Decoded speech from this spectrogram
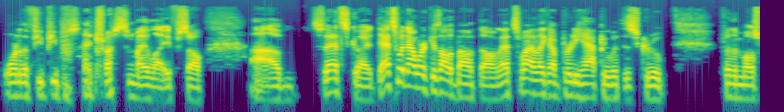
one of the few people I trust in my life. So, um, so that's good. That's what network is all about, though. That's why, like, I'm pretty happy with this group for the most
